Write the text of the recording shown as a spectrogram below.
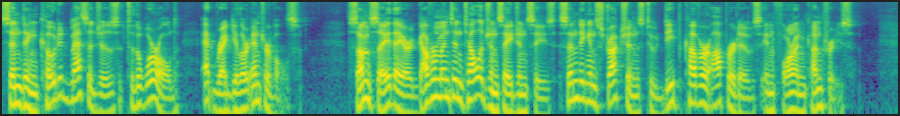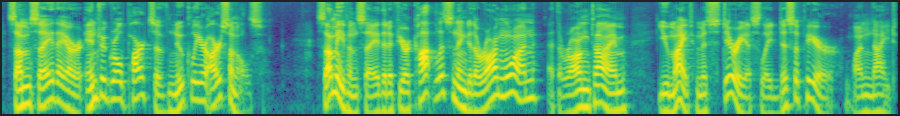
sending coded messages to the world at regular intervals. Some say they are government intelligence agencies sending instructions to deep cover operatives in foreign countries. Some say they are integral parts of nuclear arsenals. Some even say that if you're caught listening to the wrong one at the wrong time, you might mysteriously disappear one night.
